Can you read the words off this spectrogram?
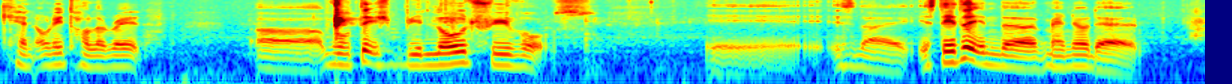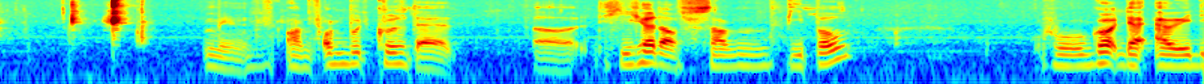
can only tolerate uh, voltage below 3 volts. It's like it's stated in the manual that I mean on on Butkus that uh, he heard of some people who got their LED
